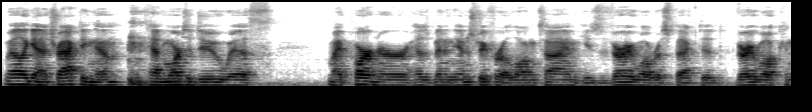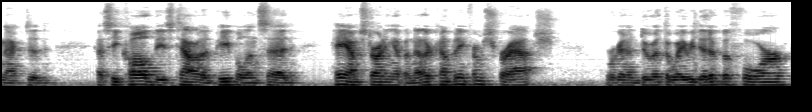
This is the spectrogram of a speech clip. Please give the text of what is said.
Well, again, attracting them had more to do with my partner has been in the industry for a long time. He's very well respected, very well connected. As he called these talented people and said, hey, I'm starting up another company from scratch. We're going to do it the way we did it before.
